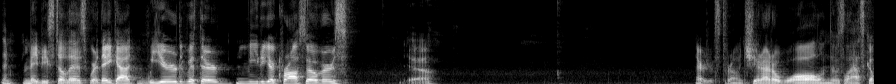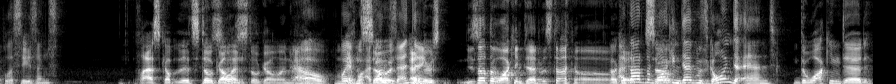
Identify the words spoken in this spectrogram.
and maybe still is, where they got weird with their media crossovers. Yeah. They're just throwing shit at a wall in those last couple of seasons. Last couple, it's still It's- going. It's still going, man. Oh, wait, well, I so- thought it was ending. And there's You thought The Walking Dead was done? Oh. Okay. I thought The so- Walking Dead was going to end. The Walking Dead.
